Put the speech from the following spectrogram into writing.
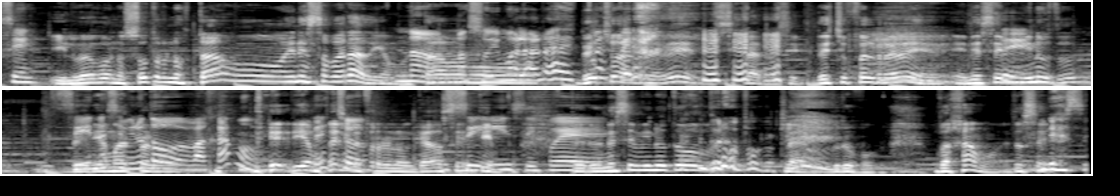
Sí. Y luego nosotros no estábamos en esa parada, digamos. No, estábamos- nos subimos la hora De después, hecho, al pero- revés. sí, claro, sí. De hecho, fue al revés. En ese Sí. minuto. Sí, en ese minuto prolong- bajamos. Deberíamos De hecho, prolongado sí, tiempo. sí, fue- Pero en ese minuto. Poco. Claro, poco. Bajamos. Entonces,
